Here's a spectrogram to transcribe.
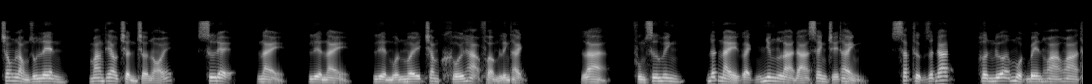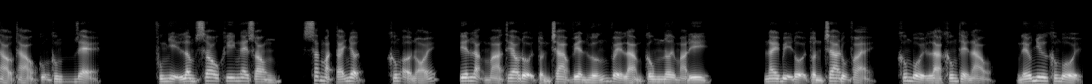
trong lòng run lên, mang theo trần trờ nói, sư đệ, này, liền này liền muốn mấy trăm khối hạ phẩm linh thạch. Là, phùng sư huynh đất này gạch nhưng là đá xanh chế thành xác thực rất đắt, hơn nữa một bên hoa hoa thảo thảo cũng không rẻ. Phùng nhị lâm sau khi nghe xong, sắc mặt tái nhợt, không ở nói, yên lặng mà theo đội tuần tra viên hướng về làm công nơi mà đi. Nay bị đội tuần tra đụng phải, không bồi là không thể nào, nếu như không bồi,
